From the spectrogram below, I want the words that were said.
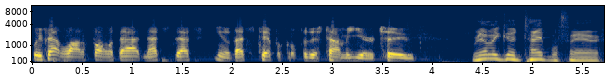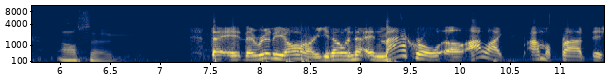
we've had a lot of fun with that, and that's that's you know that's typical for this time of year too. Really good table fare, also. They they really are, you know. And, and mackerel, uh, I like. I'm a fried fish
